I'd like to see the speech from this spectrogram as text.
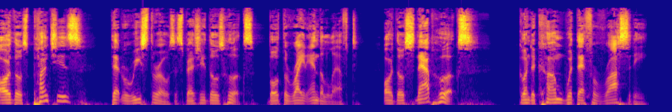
are those punches that Ruiz throws, especially those hooks, both the right and the left, are those snap hooks going to come with that ferocity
